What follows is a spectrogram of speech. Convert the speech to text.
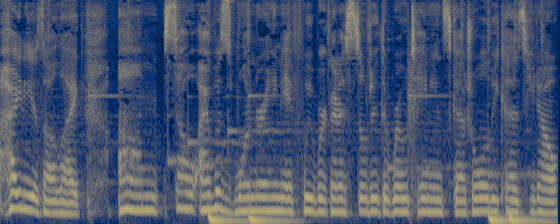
Heidi is all like, um, so I was wondering if we were gonna still do the rotating schedule because you know,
